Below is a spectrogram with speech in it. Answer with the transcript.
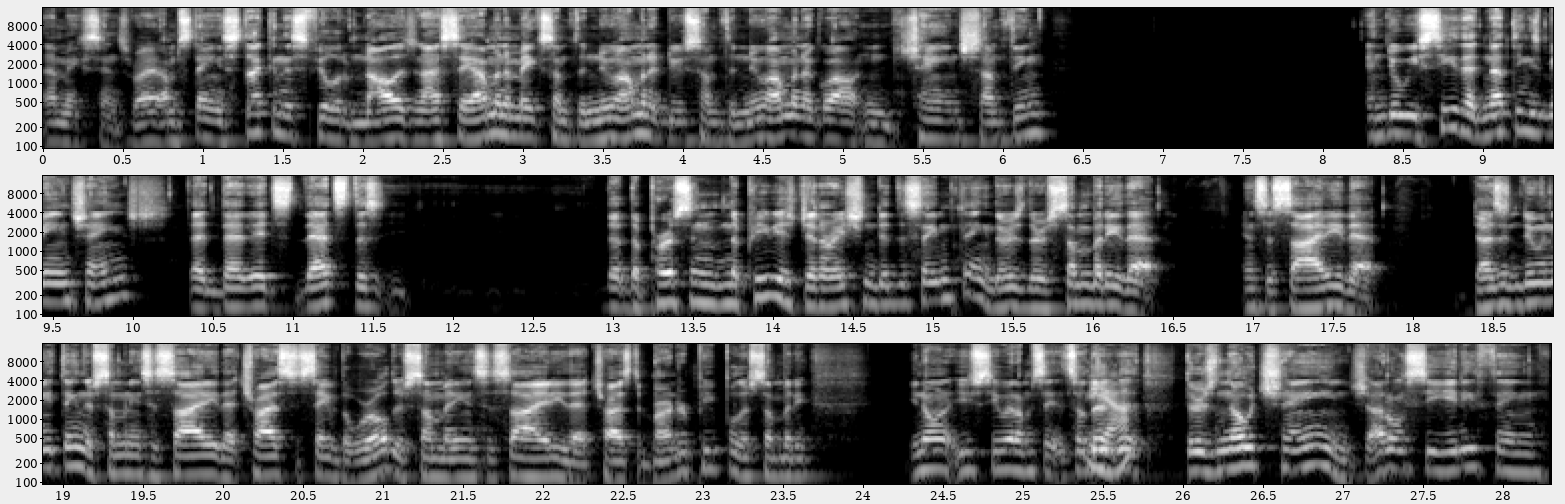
That makes sense, right? I'm staying stuck in this field of knowledge, and I say I'm going to make something new. I'm going to do something new. I'm going to go out and change something. And do we see that nothing's being changed? That that it's that's the the the person in the previous generation did the same thing. There's there's somebody that in society that doesn't do anything. There's somebody in society that tries to save the world. There's somebody in society that tries to murder people. There's somebody you know what you see what I'm saying? So there, Yeah. there- there's no change. I don't see anything.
